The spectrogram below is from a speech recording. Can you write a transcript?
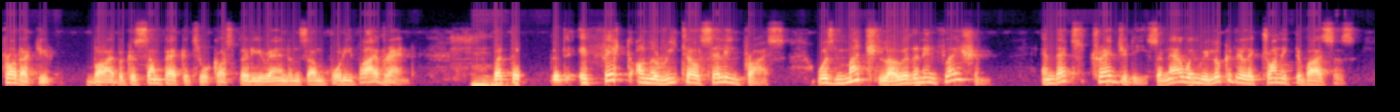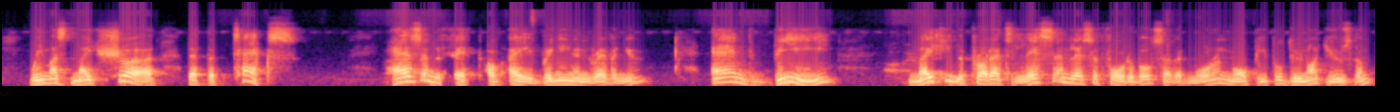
product you buy because some packets will cost 30 Rand and some 45 Rand. Mm. But the, the effect on the retail selling price was much lower than inflation. And that's a tragedy. So now when we look at electronic devices, we must make sure that the tax has an effect of A, bringing in revenue, and B, making the products less and less affordable so that more and more people do not use them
